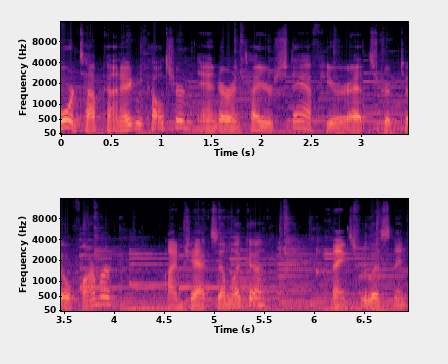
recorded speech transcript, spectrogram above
For Topcon Agriculture and our entire staff here at Strip Till Farmer, I'm Jack Zemlicka. Thanks for listening.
